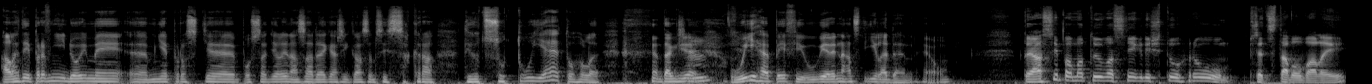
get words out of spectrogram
ale ty první dojmy eh, mě prostě posadili na zadek a říkal jsem si, sakra, tyjo, co to je tohle? Takže hmm. We Happy Few, 11. leden, jo. To já si pamatuju vlastně, když tu hru představovali,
